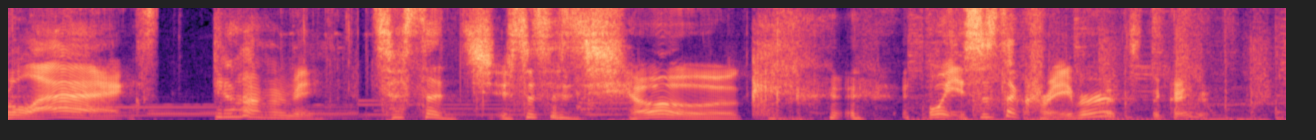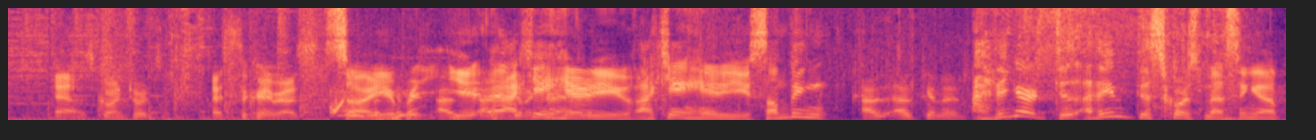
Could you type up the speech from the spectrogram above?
Relax. Get off of me. It's just a it's just a joke. Wait, is this the Kraber? That's the Kraber. Yeah, I was going towards. That's the Kraber. I was- Sorry, you're, I was- I was I can't hear it. you. I can't hear you. Something. I, I was gonna. I think our I think Discord's messing up.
